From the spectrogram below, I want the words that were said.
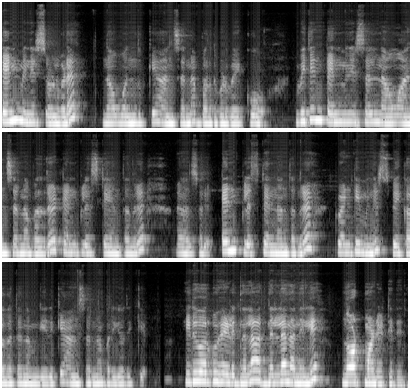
ಟೆನ್ ಮಿನಿಟ್ಸ್ ಒಳಗಡೆ ನಾವು ಒಂದಕ್ಕೆ ಆನ್ಸರ್ನ ಬರೆದು ಬಿಡಬೇಕು ವಿತಿನ್ ಟೆನ್ ಮಿನಿಟ್ಸಲ್ಲಿ ನಾವು ಆನ್ಸರ್ನ ಬರೆದ್ರೆ ಟೆನ್ ಪ್ಲಸ್ ಟೆ ಅಂತಂದರೆ ಸಾರಿ ಟೆನ್ ಪ್ಲಸ್ ಟೆನ್ ಅಂತಂದರೆ ಟ್ವೆಂಟಿ ಮಿನಿಟ್ಸ್ ಬೇಕಾಗುತ್ತೆ ನಮಗೆ ಇದಕ್ಕೆ ಆನ್ಸರ್ನ ಬರೆಯೋದಕ್ಕೆ. ಇದುವರೆಗೂ ಹೇಳಿದ್ನಲ್ಲ ಅದನ್ನೆಲ್ಲ ನಾನಿಲ್ಲಿ ನೋಟ್ ಮಾಡಿಟ್ಟಿದ್ದೀನಿ.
